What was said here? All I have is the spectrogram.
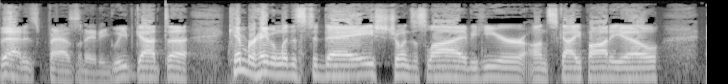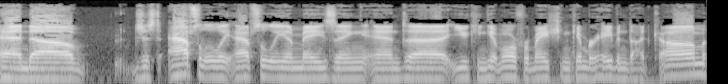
That is fascinating. We've got uh, Kimber Haven with us today. She joins us live here on Skype audio, and uh, just absolutely, absolutely amazing. And uh, you can get more information. KimberHaven.com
